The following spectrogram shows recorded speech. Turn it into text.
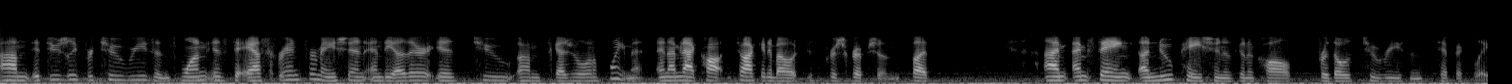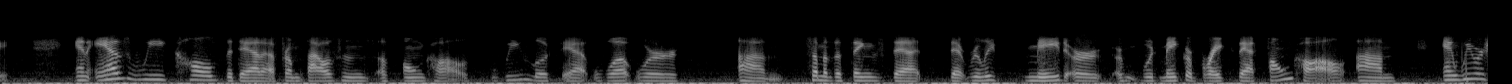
um, it's usually for two reasons. One is to ask for information, and the other is to um, schedule an appointment. And I'm not ca- talking about prescriptions, but I'm, I'm saying a new patient is going to call for those two reasons typically. And as we culled the data from thousands of phone calls, we looked at what were um, some of the things that, that really made or, or, would make or break that phone call. Um, and we were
